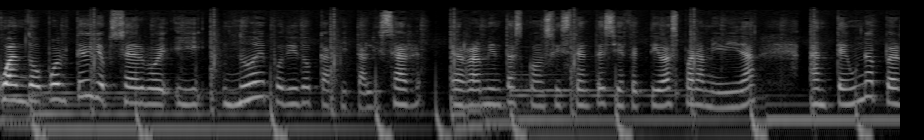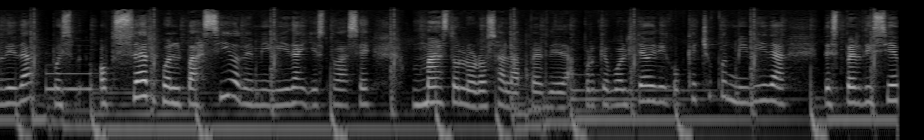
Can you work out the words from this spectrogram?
Cuando volteo y observo y no he podido capitalizar herramientas consistentes y efectivas para mi vida, ante una pérdida, pues observo el vacío de mi vida y esto hace más dolorosa la pérdida, porque volteo y digo, ¿qué he hecho con mi vida? Desperdicié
